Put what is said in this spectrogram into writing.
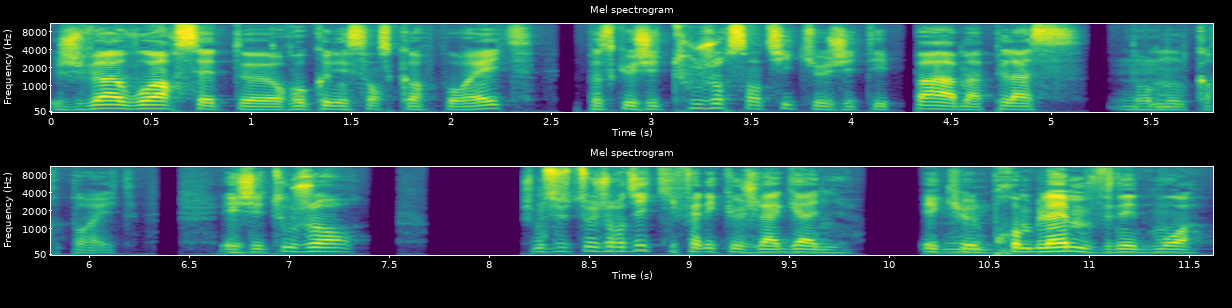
je vais avoir cette reconnaissance corporate parce que j'ai toujours senti que j'étais pas à ma place dans le Mhm. monde corporate. Et j'ai toujours, je me suis toujours dit qu'il fallait que je la gagne et que Mhm. le problème venait de moi.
